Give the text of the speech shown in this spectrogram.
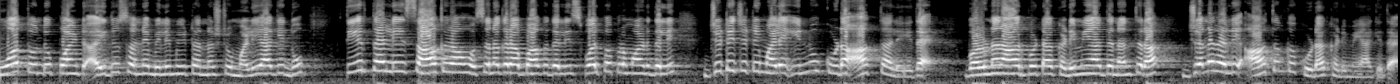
ಮೂವತ್ತೊಂದು ಪಾಯಿಂಟ್ ಐದು ಸೊನ್ನೆ ಮಿಲಿಮೀಟರ್ನಷ್ಟು ಮಳೆಯಾಗಿದ್ದು, ತೀರ್ಥಹಳ್ಳಿ, ಸಾಗರ, ಹೊಸನಗರ ಭಾಗದಲ್ಲಿ ಸ್ವಲ್ಪ ಪ್ರಮಾಣದಲ್ಲಿ ಜಿಟಿ ಜಿಟಿ ಮಳೆ ಇನ್ನೂ ಕೂಡ ಆಗ್ತಾಲೇ ಇದೆ. ವರುಣನ ಆರ್ಭಟ ಕಡಿಮೆಯಾದ ನಂತರ ಜನರಲ್ಲಿ ಆತಂಕ ಕೂಡ ಕಡಿಮೆಯಾಗಿದೆ.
